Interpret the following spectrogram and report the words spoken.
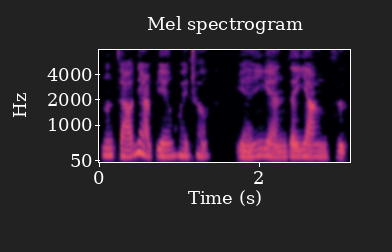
能早点变回成圆圆的样子。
